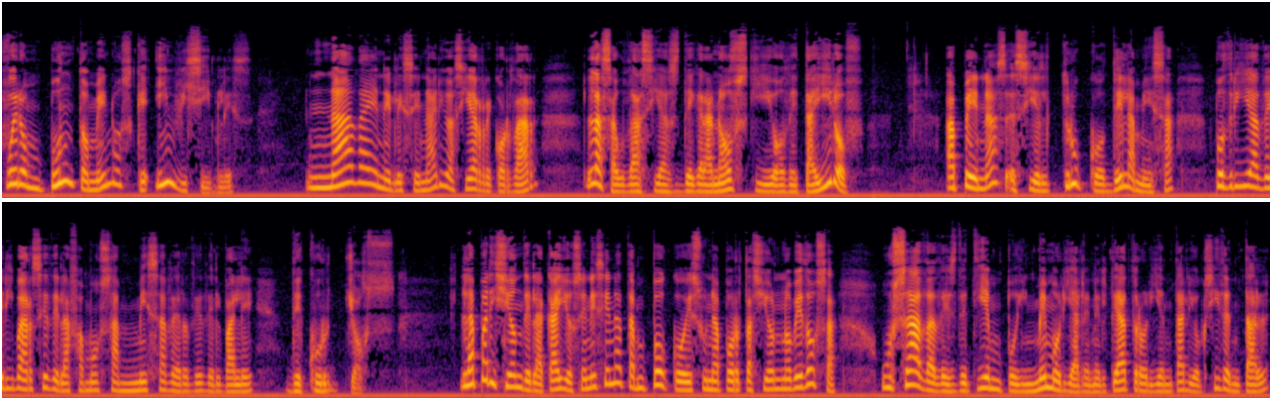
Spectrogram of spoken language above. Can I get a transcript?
fueron punto menos que invisibles. Nada en el escenario hacía recordar las audacias de Granovsky o de Tairov. Apenas si el truco de la mesa podría derivarse de la famosa mesa verde del ballet de Kurt. La aparición de lacayos en escena tampoco es una aportación novedosa. Usada desde tiempo inmemorial en el teatro oriental y occidental,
